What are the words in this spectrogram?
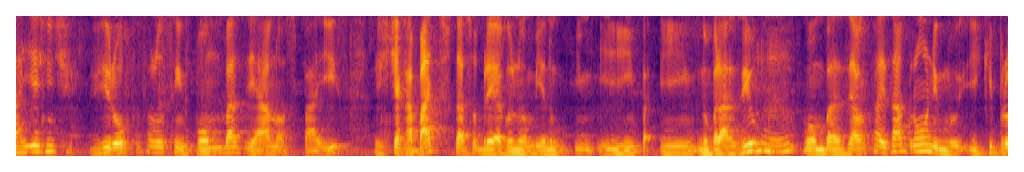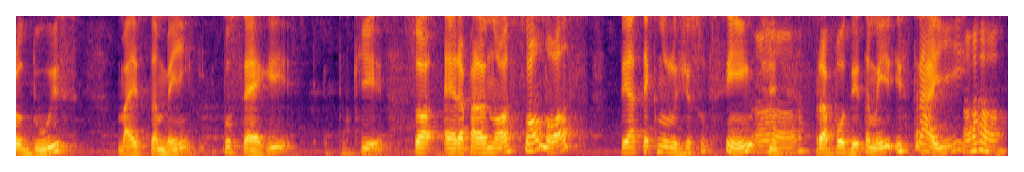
Aí a gente virou e falou assim: vamos basear nosso país. A gente tinha acabado de estudar sobre agronomia no, em- em- no Brasil. Uhum. Vamos basear um país agrônimo e que produz, mas também consegue, porque só era para nós, só nós, ter a tecnologia suficiente Aham. para poder também extrair Aham.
